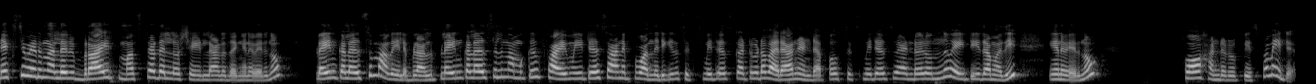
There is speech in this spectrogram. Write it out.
നെക്സ്റ്റ് വരുന്ന നല്ലൊരു ബ്രൈറ്റ് മസ്റ്റർഡ് എല്ലോ ഷെയ്ഡിലാണ് ഇത് എങ്ങനെ വരുന്നു? പ്ലെയിൻ കളേഴ്സും അവൈലബിൾ ആണ്. പ്ലെയിൻ കളേഴ്സിൽ നമുക്ക് ഫൈവ് മീറ്റേഴ്സ് ആണ് ഇപ്പോൾ വന്നിരിക്കുന്നത്. സിക്സ് മീറ്റേഴ്സ് കട്ട് ഇവിടെ വരാനുണ്ട്. അപ്പോൾ സിക്സ് മീറ്റേഴ്സ് വേണ്ടവരൊന്ന് വെയിറ്റ് ചെയ്താൽ മതി. ഇങ്ങനെ വരുന്നു. Four hundred rupees per metre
